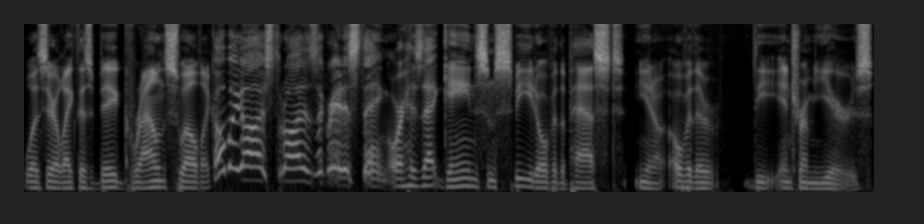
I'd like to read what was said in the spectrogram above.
was there like this big groundswell of like, oh my gosh, Thrawn is the greatest thing, or has that gained some speed over the past, you know, over the the interim years?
